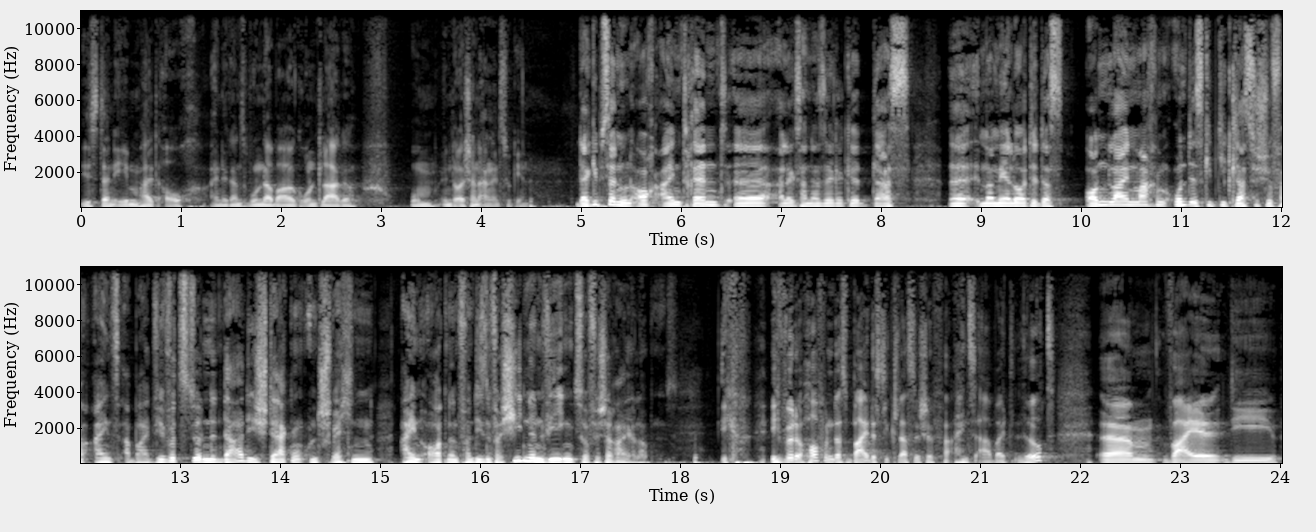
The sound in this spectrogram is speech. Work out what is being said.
ist dann eben halt auch eine ganz wunderbare Grundlage, um in Deutschland angeln zu gehen. Da gibt's ja nun auch einen Trend, äh, Alexander Segelke, dass äh, immer mehr Leute das online machen und es gibt die klassische Vereinsarbeit. Wie würdest du denn da die Stärken und Schwächen einordnen von diesen verschiedenen Wegen zur Fischereierlaubnis? Ich, ich würde hoffen, dass beides die klassische Vereinsarbeit wird, ähm, weil die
